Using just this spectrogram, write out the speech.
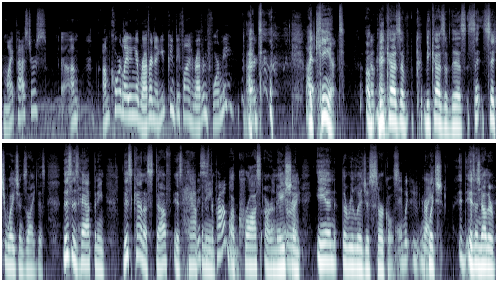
my pastors, I'm I'm correlating a reverend, and you can define reverend for me. I can't uh, Okay. because of because of this situations like this. This is happening. This kind of stuff is happening. Uh, across our nation right. in the religious circles, Uh, which- right. which is another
